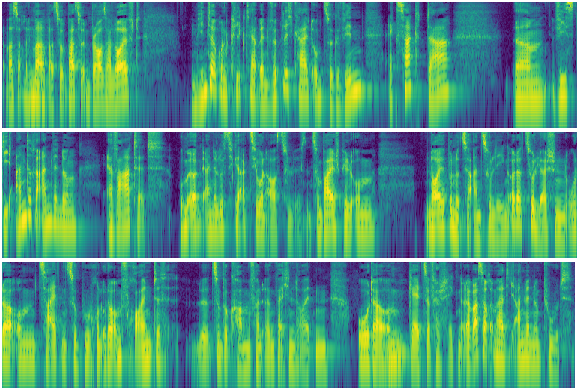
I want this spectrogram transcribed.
was auch mhm. immer, was so, was so im Browser läuft. Im Hintergrund klickt er aber in Wirklichkeit, um zu gewinnen, exakt da, ähm, wie es die andere Anwendung erwartet, um irgendeine lustige Aktion auszulösen. Zum Beispiel, um neue Benutzer anzulegen oder zu löschen oder um Zeiten zu buchen oder um Freunde äh, zu bekommen von irgendwelchen Leuten oder um mhm. Geld zu verschicken oder was auch immer die Anwendung tut.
